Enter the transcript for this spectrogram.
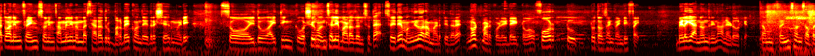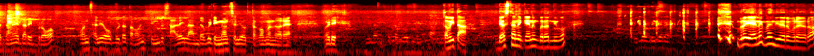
ಅಥವಾ ನಿಮ್ಮ ಫ್ರೆಂಡ್ಸು ನಿಮ್ಮ ಫ್ಯಾಮಿಲಿ ಮೆಂಬರ್ಸ್ ಯಾರಾದರೂ ಬರಬೇಕು ಅಂತ ಇದ್ದರೆ ಶೇರ್ ಮಾಡಿ. ಸೊ ಇದು ಐ ಥಿಂಕ್ ವರ್ಷಕ್ಕೆ ಒಂದ್ಸಲಿ ಮಾಡೋದು ಅನ್ಸುತ್ತೆ ಸೊ ಇದೇ ಮಂಗಳವಾರ ಮಾಡ್ತಿದ್ದಾರೆ. ನೋಟ್ ಮಾಡ್ಕೊಳ್ಳಿ date four two two thousand twenty five ಬೆಳಗ್ಗೆ ಹನ್ನೊಂದರಿಂದ ಹನ್ನೆರಡುವರೆಗೆ ನಮ್ಮ ಫ್ರೆಂಡ್ಸ್ ಒಂದು ಸ್ವಲ್ಪ ಜನ ಇದ್ದಾರೆ ಇಬ್ಬರು ಒಂದ್ಸಲಿ ಹೋಗ್ಬಿಟ್ಟು ತೊಗೊಂಡು ತಿಂದು ಸಾಲಿಲ್ಲ ಅಂದ್ಬಿಟ್ಟು ಇನ್ನೊಂದ್ಸಲಿ ಹೋಗಿ ತೊಗೊಂಬಂದವ್ರೆ. ನೋಡಿ. ಕವಿತಾ ದೇವಸ್ಥಾನಕ್ಕೆ ಏನಕ್ಕೆ ಬರೋದು ನೀವು? ಬ್ರೋ ಏನಕ್ಕೆ ಬಂದಿದ್ದಾರೆ ಬ್ರೋ ಇವರು?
